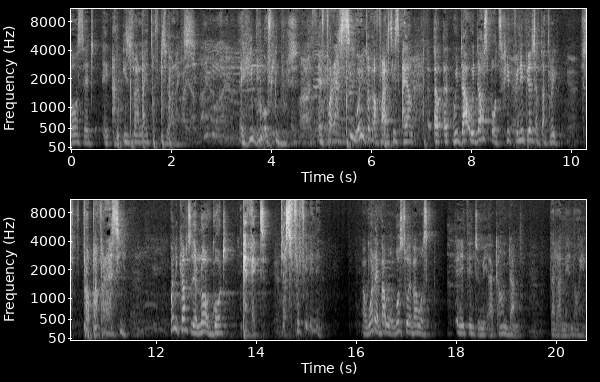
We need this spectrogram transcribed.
Paul said, an Israelite of Israelites, a Hebrew of Hebrews, a Pharisee. When you talk about Pharisees, I am uh, uh, without without sports. Philippians chapter three, proper Pharisee. When it comes to the law of God, perfect, just fulfilling it. But whatever whatsoever was anything to me, I count down that I may know Him.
